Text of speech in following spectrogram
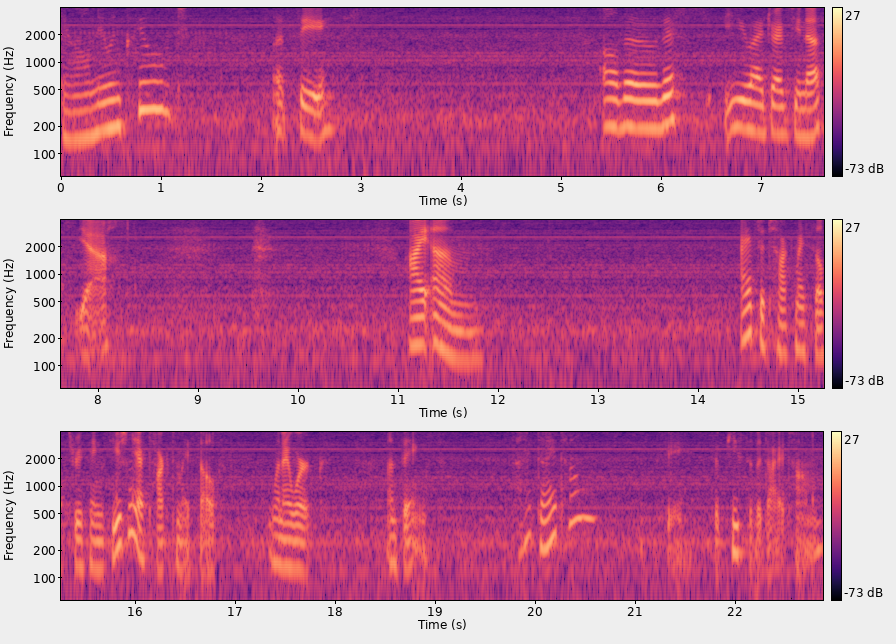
They're all new and cute. Let's see. Although this UI drives you nuts, yeah. I um I have to talk myself through things. Usually I talk to myself when I work on things. Is that a diatom? Let's see. It's a piece of a diatom.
